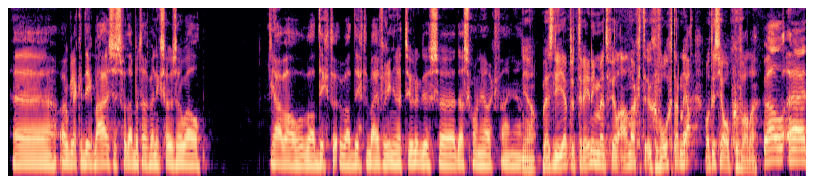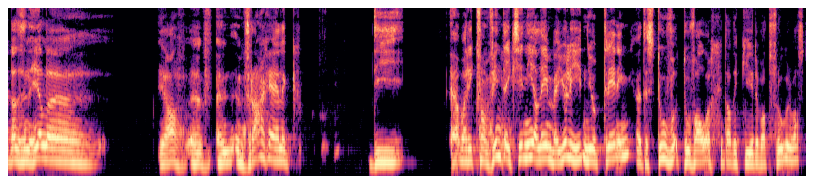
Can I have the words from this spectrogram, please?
eh, ook lekker dicht bij huis. Dus wat dat betreft ben ik sowieso wel, ja, wel, wel, dichter, wel dichter bij vrienden natuurlijk. Dus eh, dat is gewoon heel erg fijn, ja. Ja. Wesley, je hebt de training met veel aandacht gevolgd daarnet. Ja. Wat is jou opgevallen? Wel, eh, dat is een hele... ja, eh, een, een vraag eigenlijk die... Ja, waar ik van vind, ik zit niet alleen bij jullie nu op training. Het is toev- toevallig dat ik hier wat vroeger was.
